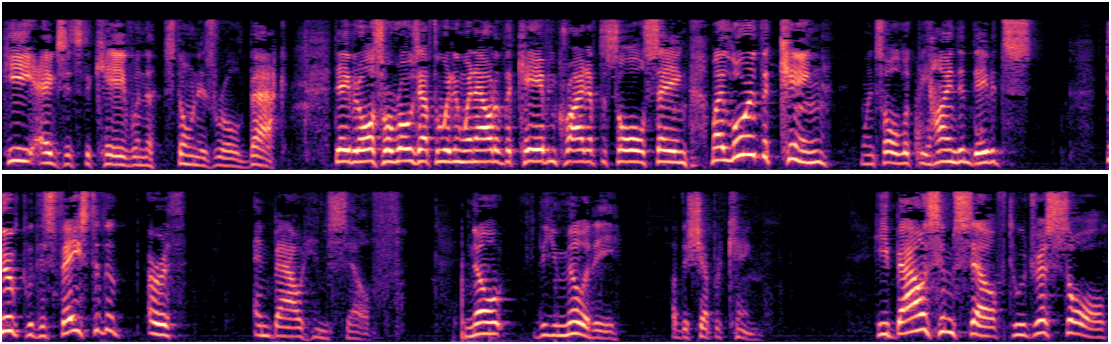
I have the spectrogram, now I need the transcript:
he exits the cave when the stone is rolled back. David also arose afterward and went out of the cave and cried after Saul, saying, My lord the king. When Saul looked behind him, David stooped with his face to the earth and bowed himself. Note the humility of the shepherd king he bows himself to address Saul,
